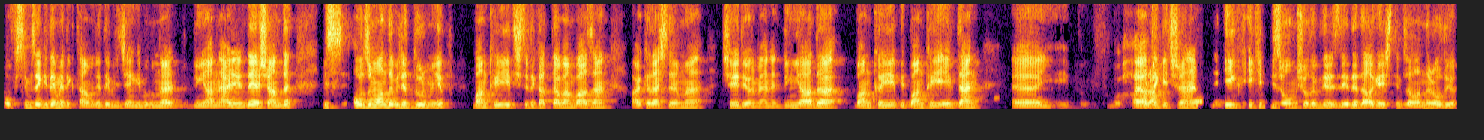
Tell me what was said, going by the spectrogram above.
ofisimize gidemedik tahmin edebileceğin gibi. Bunlar dünyanın her yerinde yaşandı. Biz o zaman da bile durmayıp bankayı yetiştirdik. Hatta ben bazen arkadaşlarıma şey diyorum yani dünyada bankayı bir bankayı evden e, hayata Bra. geçiren ilk ekip biz olmuş olabiliriz diye de dalga geçtiğim zamanlar oluyor.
